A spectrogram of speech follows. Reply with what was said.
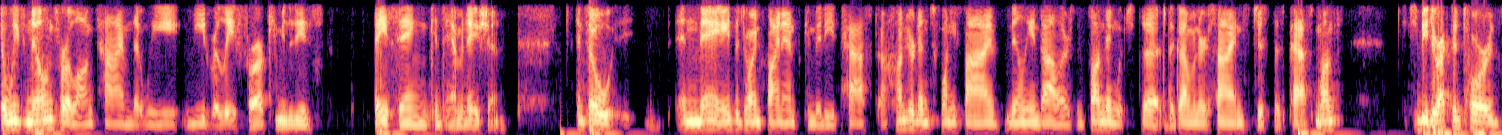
So we've known for a long time that we need relief for our communities facing contamination. And so in May, the Joint Finance Committee passed $125 million in funding, which the, the governor signed just this past month to be directed towards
